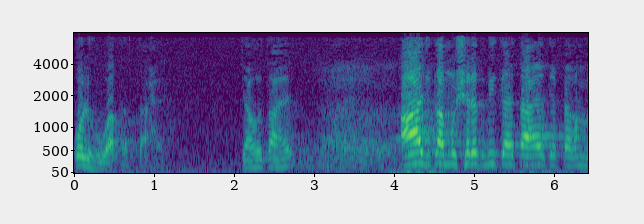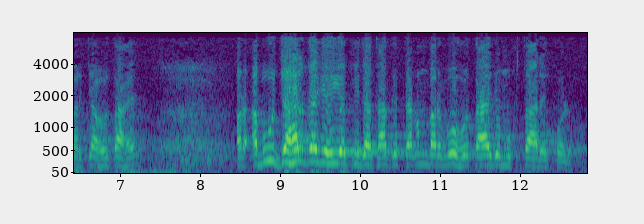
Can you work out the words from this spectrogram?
کل ہوا کرتا ہے۔ کیا ہوتا ہے؟ آج کا مشرق بھی کہتا ہے کہ پیغمبر کیا ہوتا ہے؟ اور ابو جہل کا یہی عقیدہ تھا کہ پیغمبر وہ ہوتا ہے جو مختار کل ہو۔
